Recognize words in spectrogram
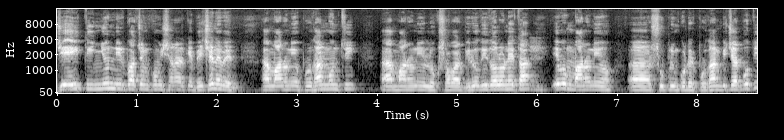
যে এই তিনজন নির্বাচন কমিশনারকে বেছে নেবেন মাননীয় প্রধানমন্ত্রী মাননীয় লোকসভার বিরোধী দলনেতা এবং মাননীয় সুপ্রিম কোর্টের প্রধান বিচারপতি।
